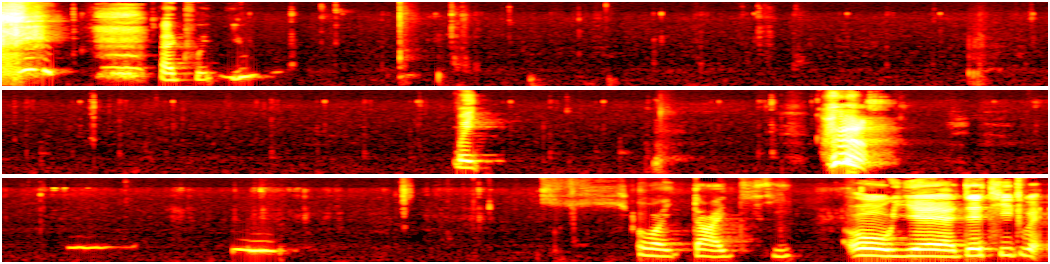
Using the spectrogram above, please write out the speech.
That's what you. Wait. oh, I died. Oh yeah, this is what.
